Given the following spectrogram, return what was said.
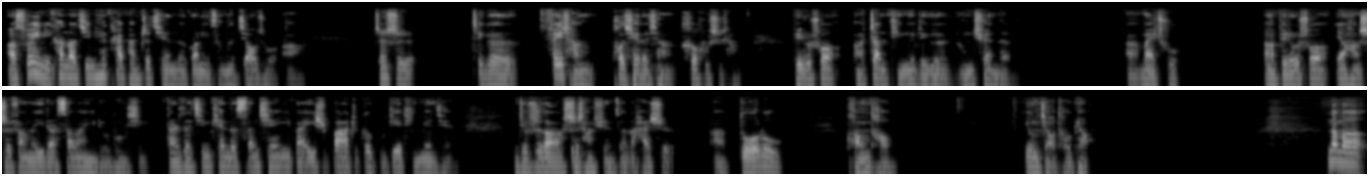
啊，所以你看到今天开盘之前的管理层的焦灼啊，真是这个非常迫切的想呵护市场。比如说啊，暂停的这个融券的啊卖出。啊，比如说央行释放了一点三万亿流动性，但是在今天的三千一百一十八只个股跌停面前，你就知道市场选择的还是啊夺路狂逃，用脚投票。那么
